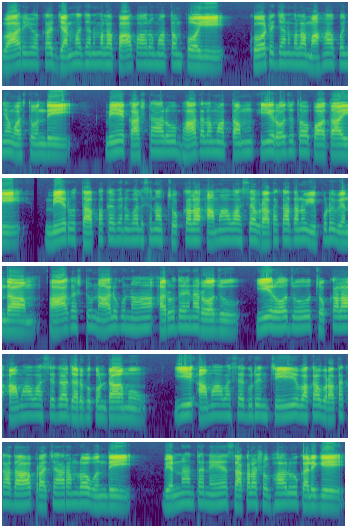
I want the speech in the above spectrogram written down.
వారి యొక్క జన్మజన్మల పాపాలు మొత్తం పోయి కోటి జన్మల మహాపుణ్యం వస్తుంది. మీ కష్టాలు బాధలు మొత్తం ఈ రోజుతో పోతాయి. మీరు తప్పక వినవలసిన చుక్కల అమావాస్య వ్రత కథను ఇప్పుడు విందాం. ఆగస్టు నాలుగున అరుదైన రోజు. ఈ రోజు చుక్కల అమావాస్యగా జరుపుకుంటాము. ఈ అమావాస్య గురించి ఒక వ్రత కథ ప్రచారంలో ఉంది. విన్నంతనే సకల శుభాలు కలిగే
